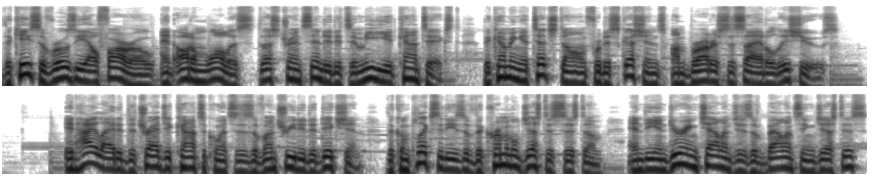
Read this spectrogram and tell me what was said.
The case of Rosie Alfaro and Autumn Wallace thus transcended its immediate context, becoming a touchstone for discussions on broader societal issues. It highlighted the tragic consequences of untreated addiction, the complexities of the criminal justice system, and the enduring challenges of balancing justice,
